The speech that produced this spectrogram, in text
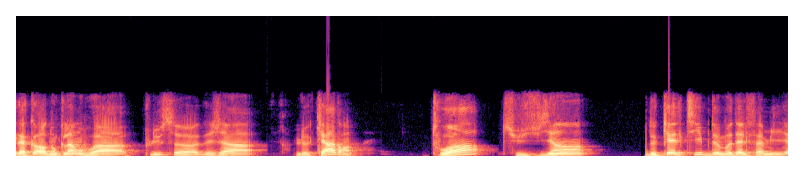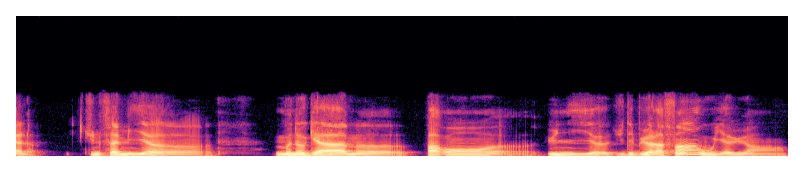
d'accord. Donc là, on voit plus euh, déjà le cadre. Toi, tu viens de quel type de modèle familial? D'une famille euh, monogame, euh, parents unis du début à la fin, où il y a eu un,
